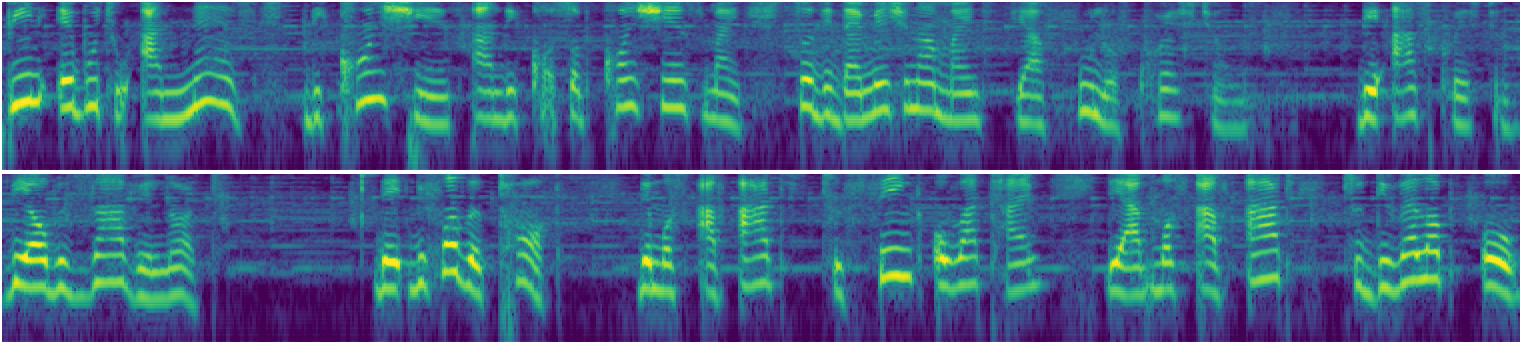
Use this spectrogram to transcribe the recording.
being able to harness the conscience and the subconscious mind. So the dimensional minds they are full of questions. They ask questions. They observe a lot. They before they talk, they must have had to think over time. They have, must have had to develop. Oh,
